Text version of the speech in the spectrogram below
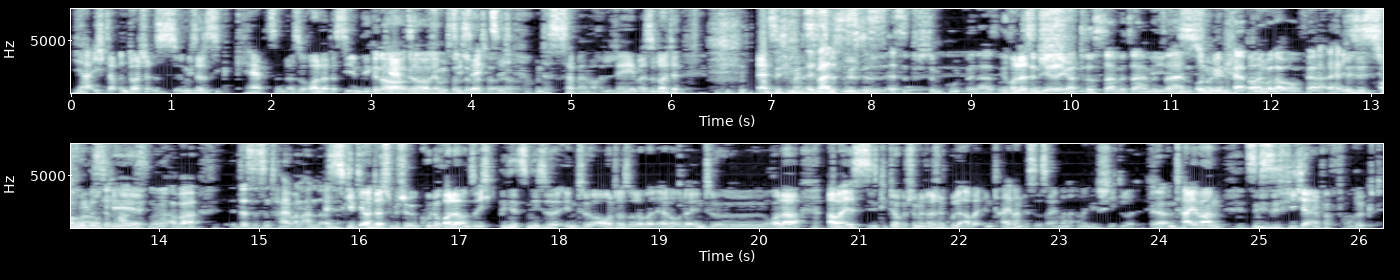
ja, ich glaube, in Deutschland ist es irgendwie so, dass sie gecapped sind, also Roller, dass die irgendwie genau, gecapped genau, sind auf 50, so Limiter, 60 ja. und das ist halt einfach lame. Also Leute, also ich meine, ich mein, es, ist, es, ist, es ist bestimmt gut, wenn er so ein 17-jähriger Tristan mit seinem, mit seinem ungecappten Roller rumfährt, da hätte ich ist auch ein bisschen okay. Angst, ne? aber das ist in Taiwan anders. Also es gibt ja auch in Deutschland bestimmt coole Roller und so, ich bin jetzt nicht so into Autos oder whatever oder into Roller, aber es, es gibt ja auch bestimmt in Deutschland coole, aber in Taiwan ist es einfach eine andere Geschichte, Leute. Ja. In Taiwan sind diese Viecher einfach verrückt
